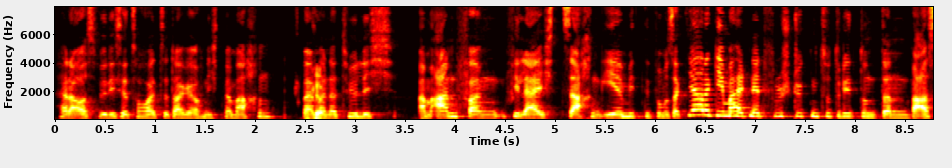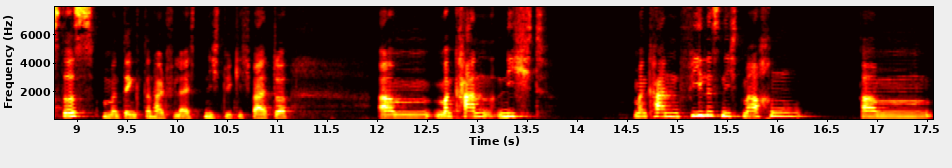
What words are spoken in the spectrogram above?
heraus würde ich es jetzt heutzutage auch nicht mehr machen, weil okay. man natürlich am Anfang vielleicht Sachen eher mitnimmt, wo man sagt, ja, da gehen wir halt nicht frühstücken zu dritt und dann war's das. Und man denkt dann halt vielleicht nicht wirklich weiter. Ähm, man kann nicht, man kann vieles nicht machen, ähm,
